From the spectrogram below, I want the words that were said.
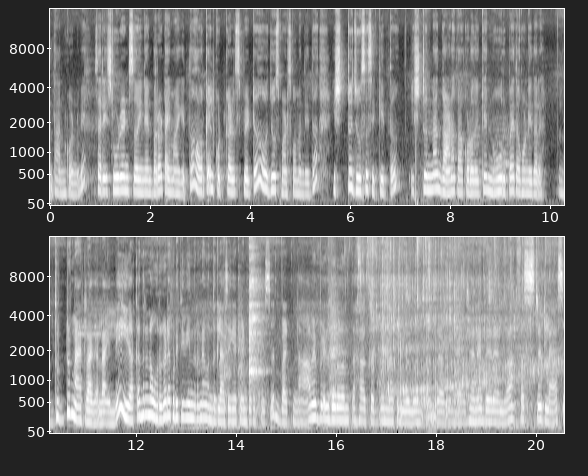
ಅಂತ ಅಂದ್ಕೊಂಡ್ವಿ ಸರಿ ಸ್ಟೂಡೆಂಟ್ಸ್ ಇನ್ನೇನು ಬರೋ ಟೈಮ್ ಆಗಿತ್ತು. ಅವ್ರ ಕೈಲಿ ಕೊಟ್ಟು ಕಳಿಸ್ಬಿಟ್ಟು ಜ್ಯೂಸ್ ಮಾಡಿಸ್ಕೊಂಬಂದಿದ್ದು ಇಷ್ಟು ಜ್ಯೂಸು ಸಿಕ್ಕಿತ್ತು. ಇಷ್ಟನ್ನು ಗಾಣಕ್ಕೆ ಹಾಕೊಡೋದಕ್ಕೆ ನೂರು ರೂಪಾಯಿ ತೊಗೊಂಡಿದ್ದಾರೆ. ದುಡ್ಡು ಮ್ಯಾಟ್ರ್ ಆಗಲ್ಲ ಇಲ್ಲಿ. ಯಾಕಂದರೆ ನಾವು ಹೊರಗಡೆ ಕುಡಿತೀವಿ ಅಂದ್ರೆ ಒಂದು ಗ್ಲಾಸಿಗೆ ಟ್ವೆಂಟಿ ರುಪೀಸ್. ಬಟ್ ನಾವೇ ಬೆಳೆದಿರುವಂತಹ ಕಬ್ಬನ್ನ ಕುಡಿಯೋದು ಅಂತಂದರೆ ಅದು ಮಜಾನೇ ಬೇರೆ ಅಲ್ವಾ? ಫಸ್ಟ್ ಗ್ಲಾಸ್,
